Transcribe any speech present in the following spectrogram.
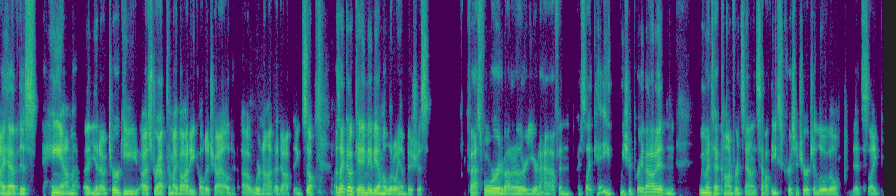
I have this ham, uh, you know, turkey uh, strapped to my body called a child. Uh, we're not adopting." So I was like, "Okay, maybe I'm a little ambitious." Fast forward about another year and a half, and I was like, "Hey, we should pray about it." And we went to a conference down at Southeast Christian Church in Louisville. That's like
